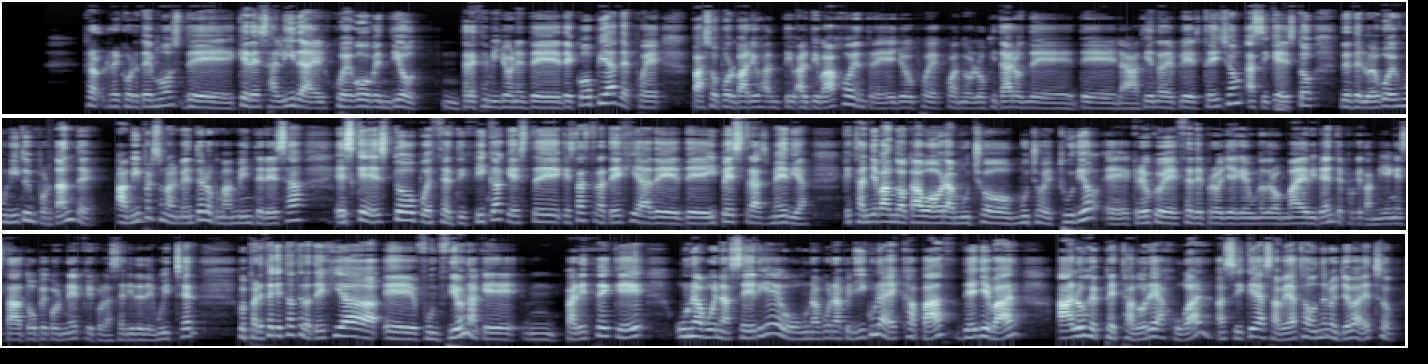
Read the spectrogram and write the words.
Recordemos de que de salida el juego vendió 13 millones de, copias, después pasó por varios altibajos, entre ellos pues cuando lo quitaron de, de la tienda de PlayStation, así que mm. esto desde luego es un hito importante a mí personalmente lo que más me interesa es que esto pues certifica que, este, que esta estrategia de, de IPs transmedia que están llevando a cabo ahora muchos, muchos estudios, eh, creo que CD Projekt es uno de los más evidentes porque también está a tope con Netflix, con la serie de The Witcher, pues parece que esta estrategia eh, funciona, que mm, parece que una buena serie o una buena película es capaz de llevar a los espectadores a jugar, así que a saber hasta dónde nos lleva esto.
